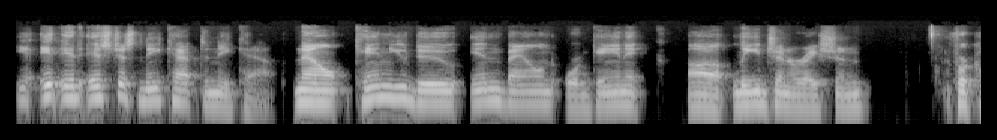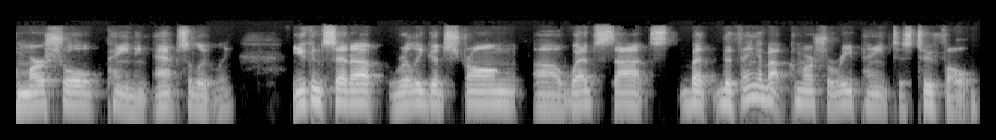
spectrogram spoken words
it, it, it's just kneecap to kneecap. Now, can you do inbound organic uh, lead generation for commercial painting? Absolutely. You can set up really good, strong uh, websites. But the thing about commercial repaints is twofold.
